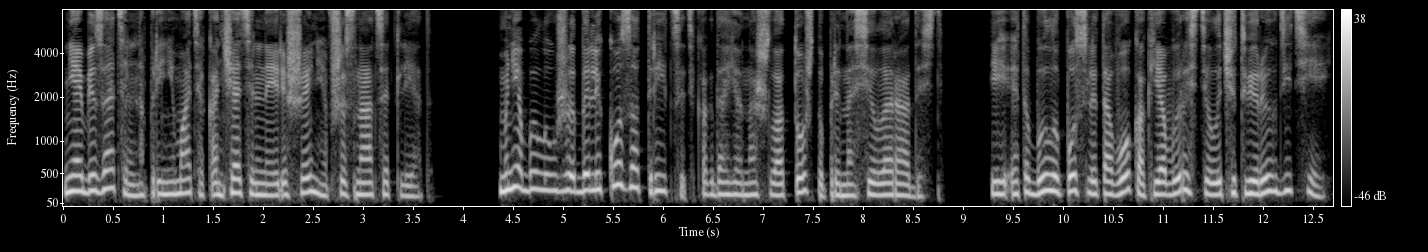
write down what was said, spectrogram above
Не обязательно принимать окончательные решения в 16 лет. Мне было уже далеко за 30, когда я нашла то, что приносило радость. И это было после того, как я вырастила четверых детей.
